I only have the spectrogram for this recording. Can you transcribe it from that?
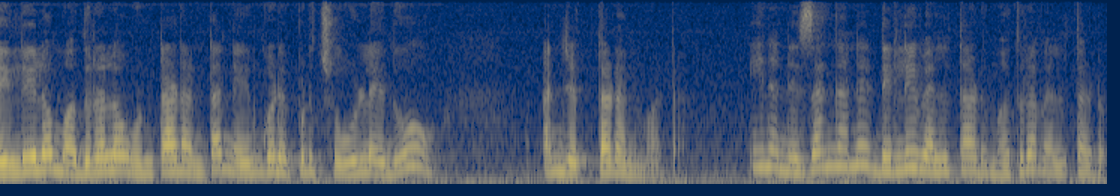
ఢిల్లీలో మధురలో ఉంటాడంట నేను కూడా ఎప్పుడు చూడలేదు అని చెప్తాడనమాట. ఈయన నిజంగానే ఢిల్లీ వెళ్తాడు మధుర వెళ్తాడు.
